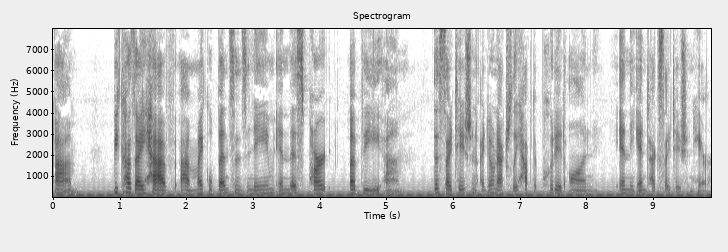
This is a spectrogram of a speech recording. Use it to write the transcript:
Um, because I have um, Michael Benson's name in this part of the, um, the citation, I don't actually have to put it on in the in-text citation here.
